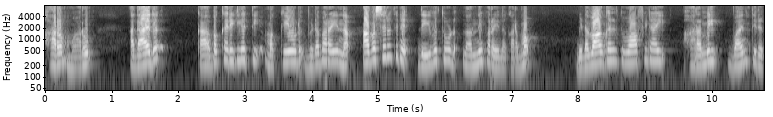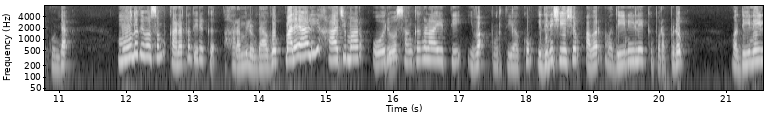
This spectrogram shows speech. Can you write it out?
ഹറം മാറും. അതായത് കാബക്കരികിലെത്തി മക്കയോട് വിട പറയുന്ന അവസരത്തിന് ദൈവത്തോട് നന്ദി പറയുന്ന കർമ്മം. വിടവാങ്ങൽ തുവാഫിനായി ഹറമിൽ വൻ തിരക്കുണ്ട് മൂന്ന് ദിവസം കനത്ത തിരക്ക് ഹറമിലുണ്ടാകും. മലയാളി ഹാജിമാർ ഓരോ സംഘങ്ങളായെത്തി ഇവ പൂർത്തിയാക്കും. ഇതിനുശേഷം അവർ മദീനയിലേക്ക് പുറപ്പെടും. മദീനയിൽ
